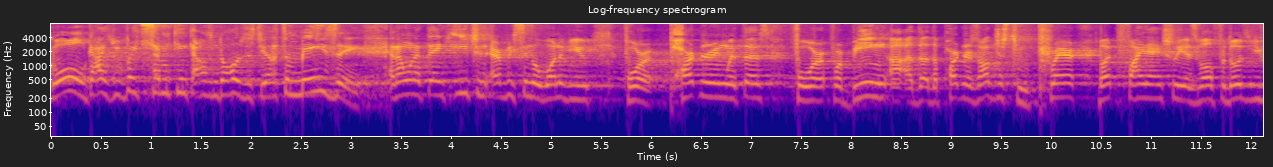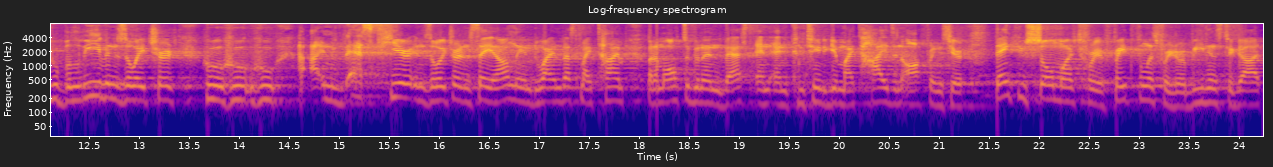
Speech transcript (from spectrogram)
goal. Guys, we've raised $17,000 this year. That's amazing. And I want to thank each and every single one of you for partnering with us, for, for being uh, the, the partners, not just through prayer, but financially as well. For those of you who believe in Zoe Church, who, who, who invest here in Zoe Church and say, not only do I invest my time, but I'm also going to invest and, and continue to give my tithes and offerings here. Thank you so much for your faithfulness, for your obedience to God.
